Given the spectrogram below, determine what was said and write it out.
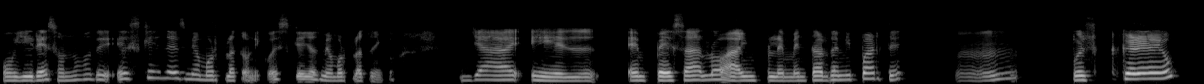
oír eso, ¿no? De es que él es mi amor platónico, es que ella es mi amor platónico. Ya el empezarlo a implementar de mi parte, mm, pues creo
